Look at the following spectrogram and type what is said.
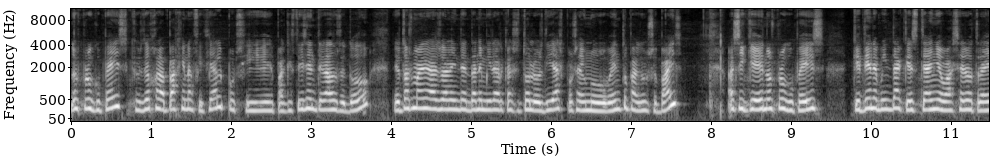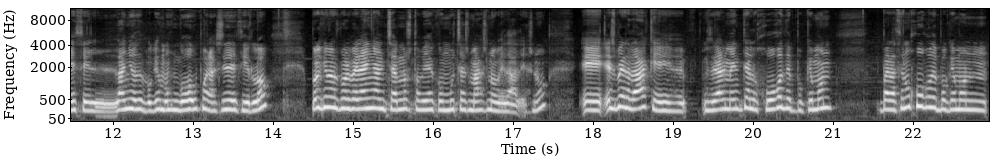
No os preocupéis, que os dejo la página oficial por si para que estéis enterados de todo. De todas maneras, yo a intentar mirar casi todos los días, pues hay un nuevo evento para que lo sepáis. Así que no os preocupéis, que tiene pinta que este año va a ser otra vez el año de Pokémon Go, por así decirlo, porque nos volverá a engancharnos todavía con muchas más novedades, ¿no? Eh, es verdad que realmente el juego de Pokémon, para hacer un juego de Pokémon,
